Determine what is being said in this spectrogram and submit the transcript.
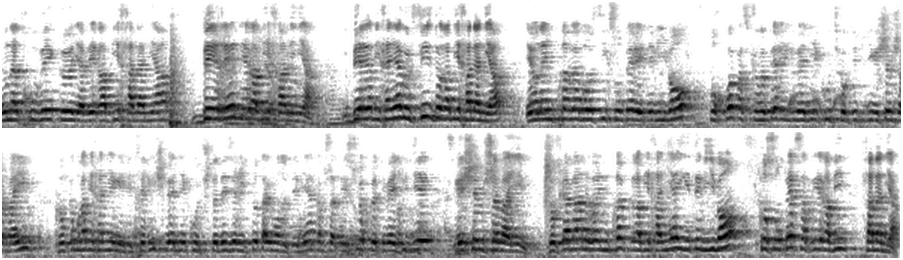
on a trouvé qu'il y avait Rabbi Hanania, Béré des Rabbi Hanania. Béré Rabbi Hanania, le fils de Rabbi Hanania. Et on a une preuve là-bas aussi que son père était vivant. Pourquoi? Parce que le père, il lui a dit écoute, il faut que tu étudies les Shem Shamaïm. Donc, comme Rabbi Hanania il était très riche, il lui a dit écoute, je te déshérite totalement de tes biens, comme ça tu es sûr que tu vas étudier les Shem Shamaïm. Donc là-bas, on a une preuve que Rabbi Hanania il était vivant quand son père s'appelait Rabbi Hanania.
